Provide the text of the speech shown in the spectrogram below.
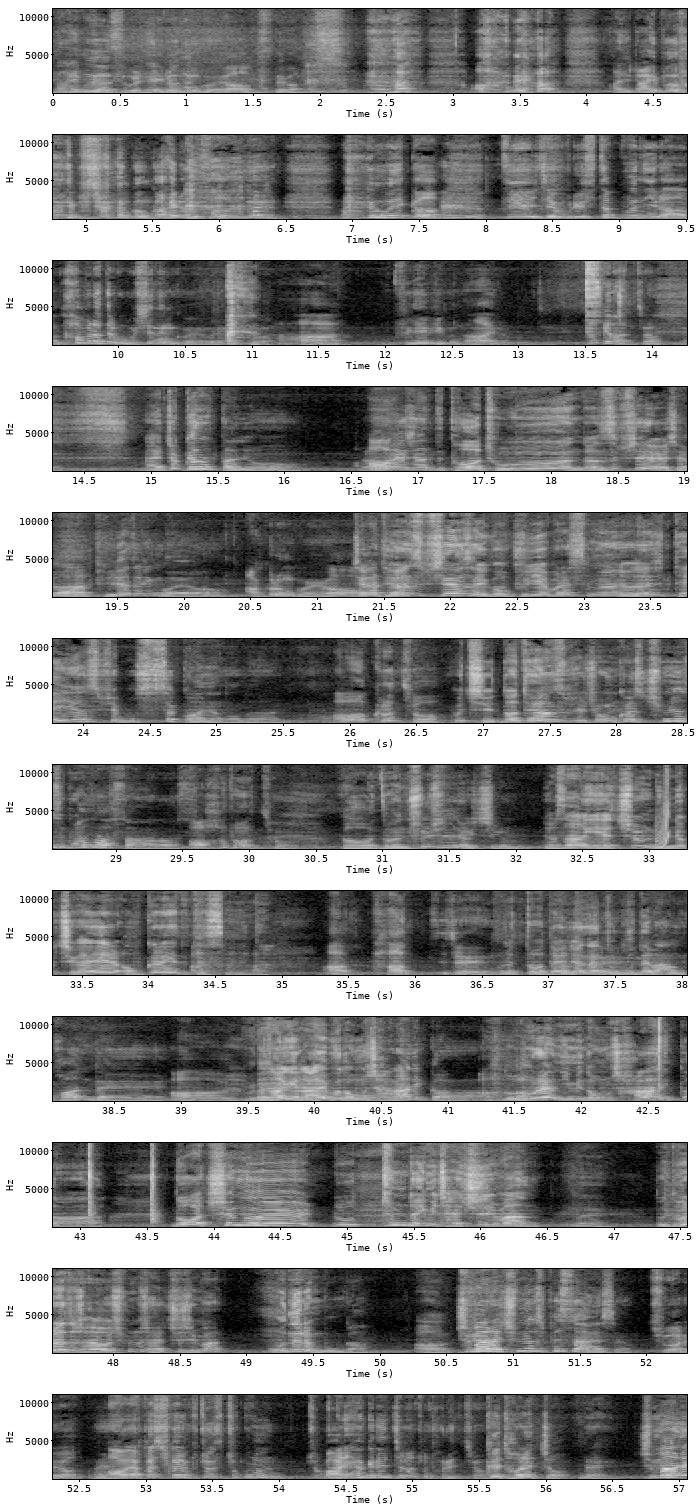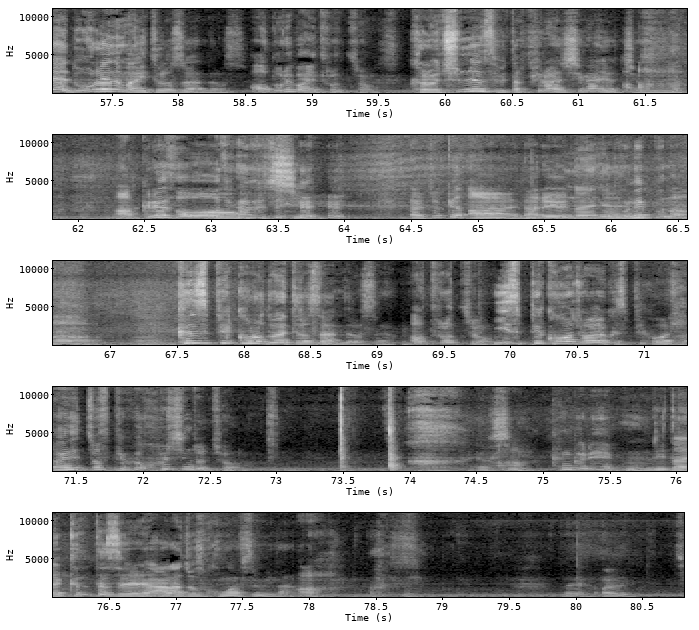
라이브 연습을 해 이러는 거예요. 그래서 내가 아 내가 아니 라이브 많이 부족한 건가 이러고 있었는데 알고 보니까 뒤에 이제 우리 스태프분이랑 카메라들 오시는 거예요. 그래서 아 V앱이구나 이러고 이제 쫓겨났죠. 네. 아니 쫓겨났다뇨. 아. 연아이 씨한테 더 좋은 연습실을 제가 빌려드린 거예요. 아 그런 거예요? 제가 대연습실에서 이거 V앱을 했으면 연습 대연습실 못 썼을 거 아니야 너는. 아 그렇죠. 그렇지. 너 대연습실 조금 그래서 춤 연습을 하다 왔어 안 하다 왔어. 아 하다 왔죠. 야넌 춤 실력이 지금 여상이의 춤 능력치가 1 업그레이드 됐습니다. 아 다 이제 우리 또 내년에도 아, 네. 무대 많고 한데. 아 여상이 무대를- 라이브 어. 너무 잘하니까 아. 너 노래는 이미 너무 잘하니까 너가 춤을 너 춤도 이미 잘 추지만 네. 너 노래도 잘하고 춤도 잘 추지만 오늘은 뭔가 아 주말에 춤 연습했어요 안 했어요? 주말에요? 네. 아 약간 시간이 부족해서 조금 좀 많이 하긴 했지만 좀 덜했죠. 그게 덜했죠 네. 주말에 노래는 많이 들었어요 안 들었어요? 아 노래 많이 들었죠. 그러면 춤 연습이 딱 필요한 시간이었지 오늘. 아 그래서 어, 연습실 날 쫓겨 아 나를 네, 아니, 아니. 보냈구나. 어. 큰 스피커로 노래 들었어요 안 들었어요? 아 들었죠. 이 스피커가 좋아요 그 스피커가 좋아요? 당연히 저 스피커 훨씬 좋죠. 역시 아, 큰 그림. 음, 리더의 큰 뜻을 알아줘서 고맙습니다 아. 네. 아,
